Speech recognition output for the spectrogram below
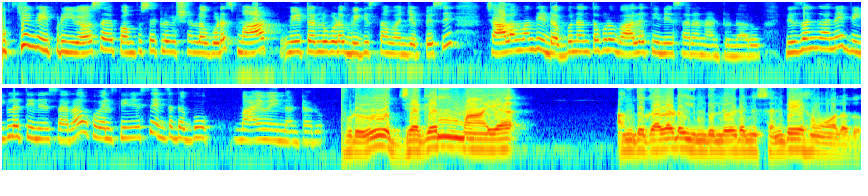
ముఖ్యంగా ఇప్పుడు ఈ వ్యవసాయ పంపు సెట్ల విషయంలో కూడా స్మార్ట్ మీటర్లు కూడా బిగిస్తామని చెప్పేసి చాలామంది ఈ డబ్బునంతా కూడా వాళ్ళే తినేశారని అంటున్నారు. నిజంగానే బిగిలే తినేశారా? ఒకవేళ తినేస్తే ఎంత డబ్బు మాయమైందంటారు. ఇప్పుడు జగన్ మాయ అందుగలడు ఇందు లేడని సందేహం వలదు.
